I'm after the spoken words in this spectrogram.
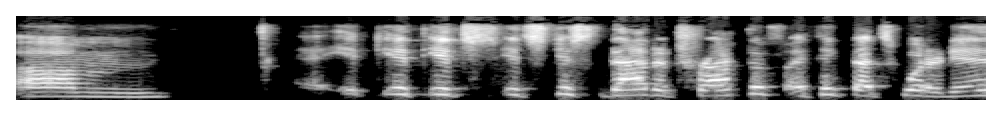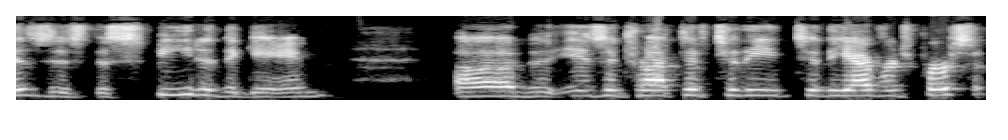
Um, it, it, it's it's just that attractive. I think that's what it is. Is the speed of the game uh, is attractive to the to the average person.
